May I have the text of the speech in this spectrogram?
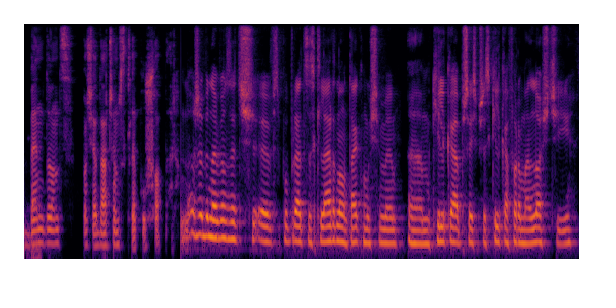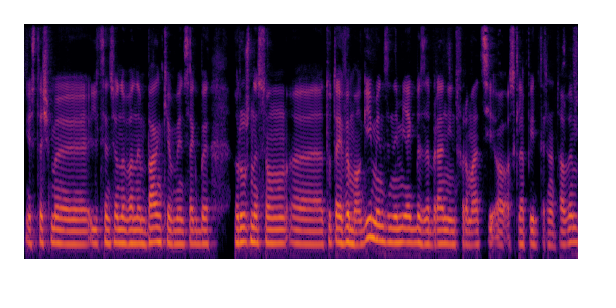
Będąc posiadaczem sklepu Shopper. No, żeby nawiązać e, współpracę z Klarną, tak, musimy um, kilka, przejść przez kilka formalności. Jesteśmy licencjonowanym bankiem, więc jakby różne są e, tutaj wymogi, między innymi jakby zebranie informacji o, o sklepie internetowym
